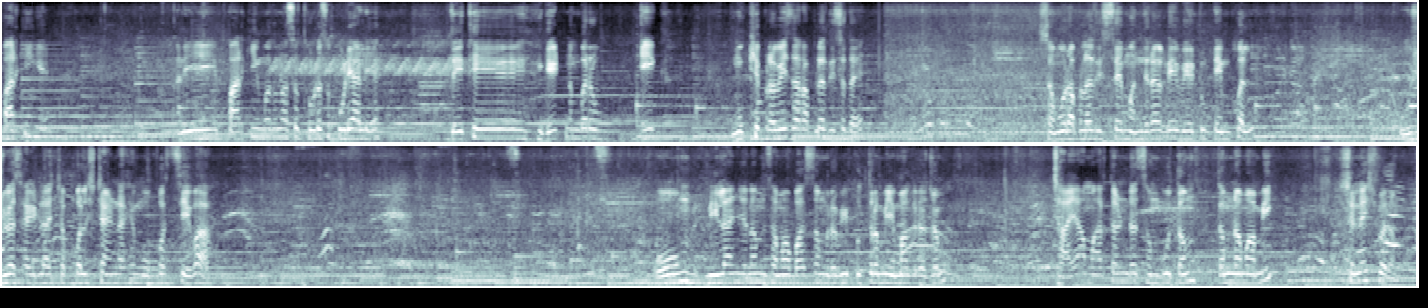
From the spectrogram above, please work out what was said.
पार्किंग आहे. आणि पार्किंगमधून असं थोडंसं पुढे आले आहे. तर इथे गेट नंबर एक मुख्य प्रवेशद्वार आपल्याला दिसत आहे. समोर आपल्याला दिसतंय मंदिराकडे वे टू टेम्पल उजव्या साईडला चप्पल स्टँड आहे मोफत सेवा. ओम नीलांजनम समाभासम रविपुत्रम यमाग्रजम. छाया मार्तंड संभूतम. तम नमामी शनेश्वरम.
